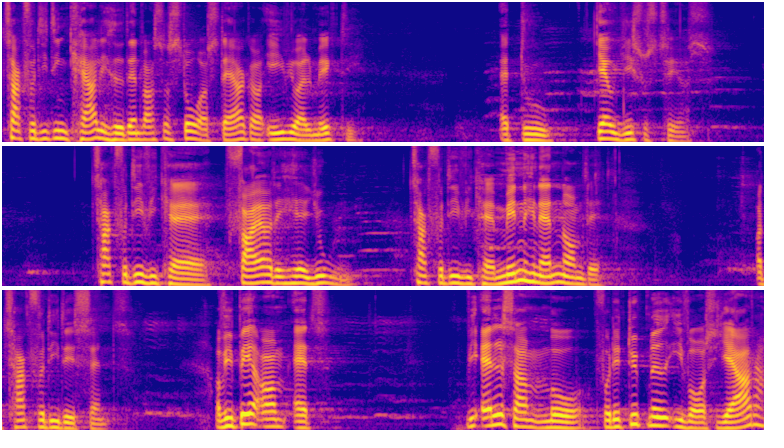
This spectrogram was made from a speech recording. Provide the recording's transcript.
Tak fordi din kærlighed, den var så stor og stærk og evig og almægtig, at du gav Jesus til os. Tak fordi vi kan fejre det her julen. Tak fordi vi kan minde hinanden om det. Og tak fordi det er sandt. Og vi beder om, at vi alle sammen må få det dybt ned i vores hjerter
